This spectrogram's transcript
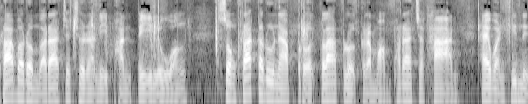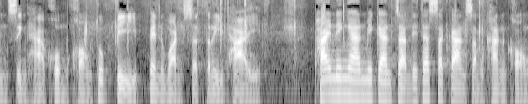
พระบรมราชชนนีพันปีหลวง ทรงพระกรุณาโปรดเกล้าโปรดกระหม่อมพระราชทาน ให้วันที่ 1 สิงหาคมของทุกปีเป็นวันสตรีไทยภายในงานมีการจัดนิทรรศการสำคัญของ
